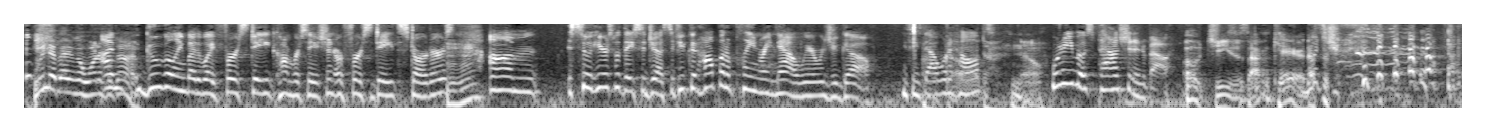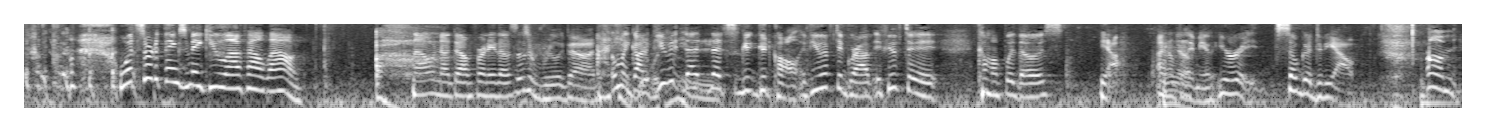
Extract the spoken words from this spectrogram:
it. We ended up having a wonderful I'm time. googling, by the way, first date conversation or first date starters. Mm-hmm. Um, so here's what they suggest: if you could hop on a plane right now, where would you go? You think that would have Oh, helped? No. What are you most passionate about? Oh Jesus, I don't care. That's What, what sort of things make you laugh out loud? no, not down for any of those. Those are really bad. oh my god! If you that, that's a good, good call. If you have to grab, if you have to come up with those, yeah, I don't Yeah. blame you. You're so good to be out. Um,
